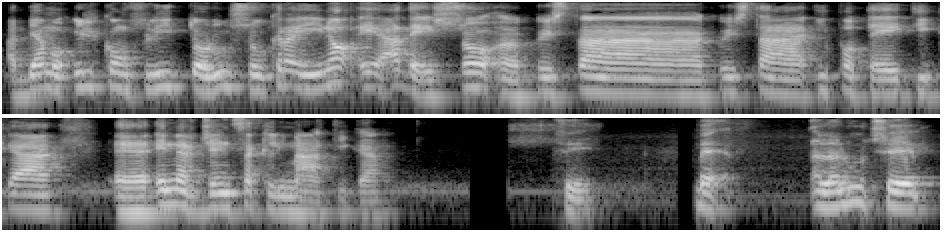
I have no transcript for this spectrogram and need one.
abbiamo il conflitto russo-ucraino e adesso eh, questa, questa, ipotetica eh, emergenza climatica. Sì, beh, alla luce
